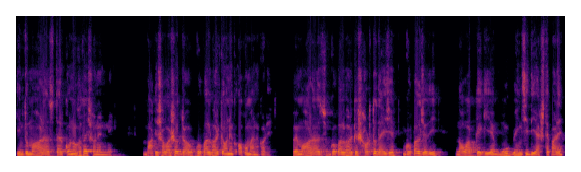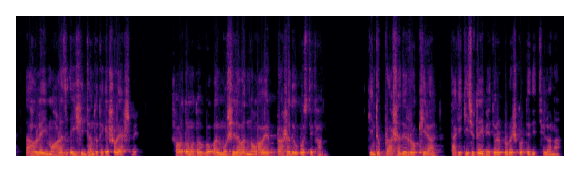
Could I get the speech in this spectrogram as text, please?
কিন্তু মহারাজ তার কোনো কথাই শোনেননি। বাকি সভাসদরাও গোপাল ভাঁড়কে অনেক অপমান করে। তবে মহারাজ গোপাল ভাঁড়কে শর্ত দেয় যে, গোপাল যদি নবাবকে গিয়ে মুখ ভেঙচি দিয়ে আসতে পারে, তাহলেই মহারাজ এই সিদ্ধান্ত থেকে সরে আসবে। শর্ত মতো গোপাল মুর্শিদাবাদ নবাবের প্রাসাদে উপস্থিত হন। কিন্তু প্রাসাদের রক্ষীরা তাকে কিছুতেই ভেতরে প্রবেশ করতে দিচ্ছিল না।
